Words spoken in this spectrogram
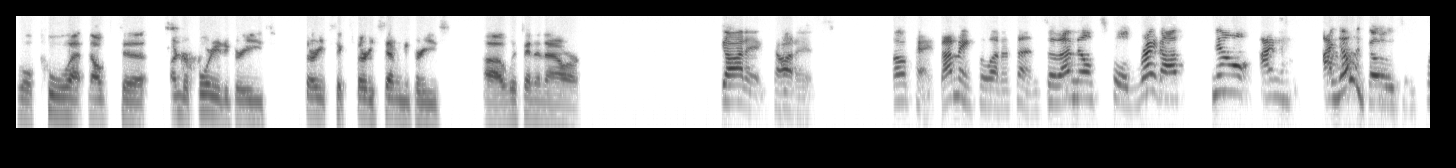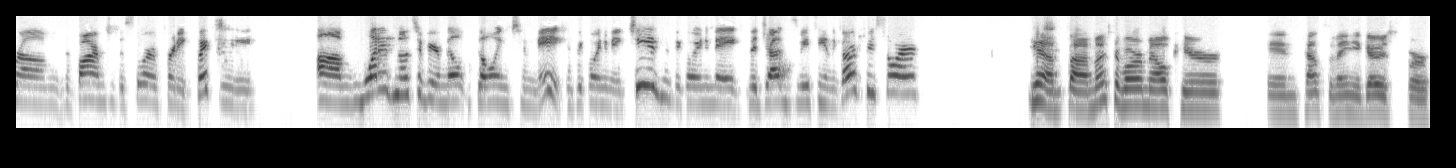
will cool that milk to under 40 degrees, 36, 37 degrees uh, within an hour. Got it. Got it. Okay, that makes a lot of sense. So that milk's pulled right off. Now I'm I know it goes from the farm to the store pretty quickly. Um, what is most of your milk going to make? Is it going to make cheese? Is it going to make the jugs we see in the grocery store? Yeah, uh, most of our milk here in Pennsylvania goes for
